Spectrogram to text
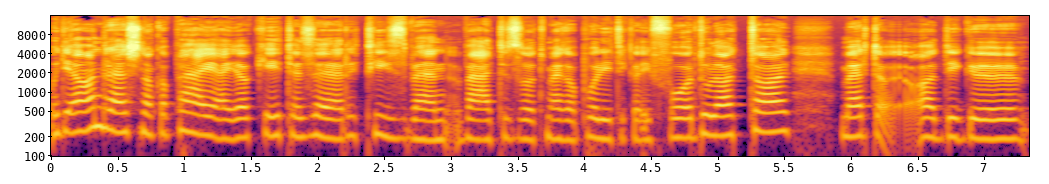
Ugye Andrásnak a pályája 2010-ben változott meg a politikai fordulattal, mert addig ő,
